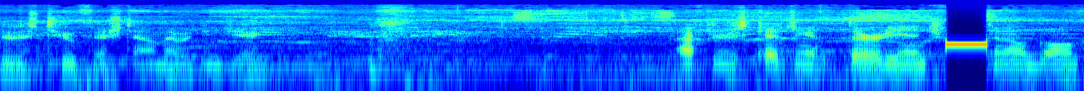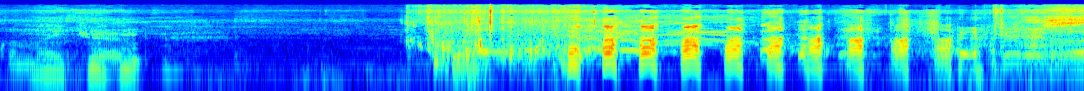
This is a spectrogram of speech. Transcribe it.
There's two fish down there we can jig. After just catching a 30 inch Algonquin lake trip.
